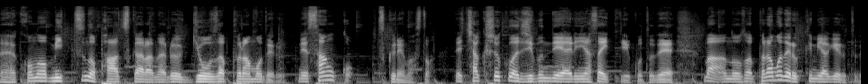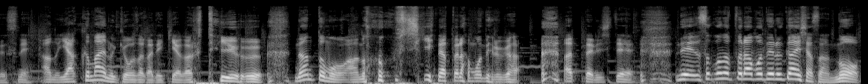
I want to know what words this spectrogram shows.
えー、この3つのパーツからなる餃子プラモデルで3個作れますと。で、着色は自分でやりなさいっていうことで、まあ、あの、そのプラモデル組み上げるとですね、あの、焼く前の餃子が出来上がるっていう、なんとも、あの、不思議なプラモデルが あったりして、で、そこのプラモデル会社さんの、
